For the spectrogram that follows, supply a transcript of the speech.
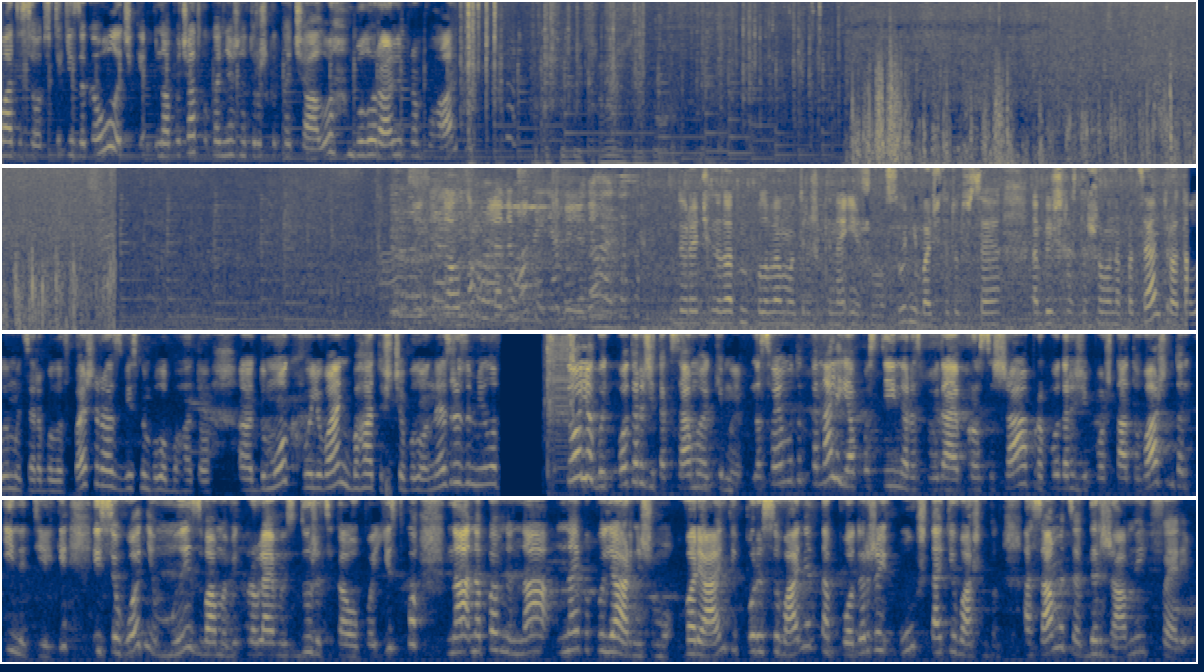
ховатися от в такі закаулочки. На початку, звісно, трошки качало, було реально прям погано. Алкоголя немає? До речі, назад ми пливемо трішки на іншому судні. Бачите, тут все більш розташовано по центру. А коли ми це робили в перший раз, звісно, було багато думок, хвилювань, багато що було незрозуміло. Хто любить подорожі так само, як і ми на своєму тут каналі. Я постійно розповідаю про США, про подорожі по штату Вашингтон і не тільки. І сьогодні ми з вами відправляємось в дуже цікаву поїздку на напевно на найпопулярнішому варіанті пересування та подорожей у штаті Вашингтон. А саме це державний фері.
